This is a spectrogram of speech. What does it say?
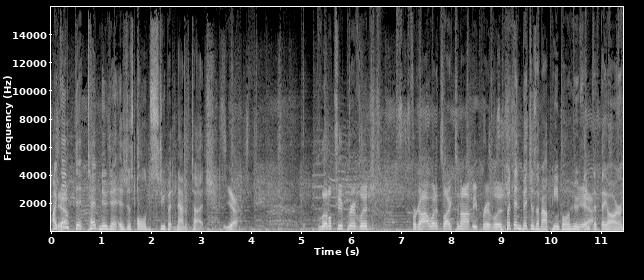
I Yeah. think that Ted Nugent is just old, stupid, and out of touch. yeah. Little too privileged. Forgot what it's like to not be privileged. But then bitches about people who Yeah. think that they are.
